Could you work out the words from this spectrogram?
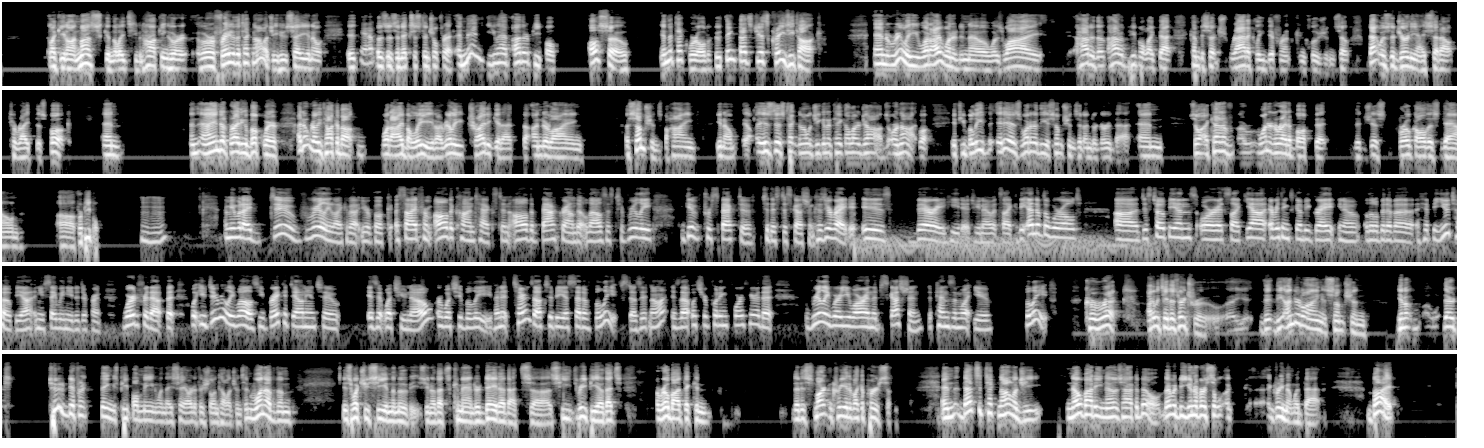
like Elon Musk and the late Stephen Hawking who are who are afraid of the technology, who say, you know, it yep. poses an existential threat. And then you have other people also in the tech world who think that's just crazy talk. And really what I wanted to know was why how did the how did people like that come to such radically different conclusions? So that was the journey I set out to write this book. And and I ended up writing a book where I don't really talk about what I believe. I really try to get at the underlying assumptions behind, you know, is this technology going to take all our jobs or not? Well, if you believe it is, what are the assumptions that undergird that? And so I kind of uh, wanted to write a book that that just broke all this down uh, for people. Mm-hmm. I mean, what I do really like about your book, aside from all the context and all the background that allows us to really give perspective to this discussion, because you're right, it is very heated. You know, it's like the end of the world, uh, dystopians, or it's like, yeah, everything's going to be great, you know, a little bit of a, hippie utopia. And you say we need a different word for that. But what you do really well is you break it down into is it what you know or what you believe? And it turns out to be a set of beliefs, does it not? Is that what you're putting forth here? That really where you are in the discussion depends on what you believe. Correct. I would say that's very true. Uh, the, the underlying assumption, you know, there are t- two different things people mean when they say artificial intelligence. And one of them is what you see in the movies. You know, that's Commander Data, that's uh, C3PO, that's a robot that can, that is smart and creative like a person. And that's a technology nobody knows how to build. There would be universal agreement with that. But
